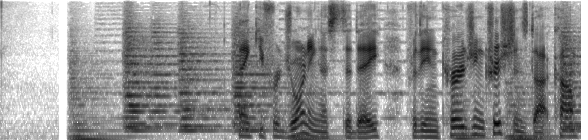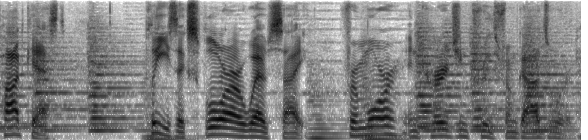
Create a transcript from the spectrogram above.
Thank you for joining us today for the encouragingchristians.com podcast. Please explore our website for more encouraging truths from God's Word.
